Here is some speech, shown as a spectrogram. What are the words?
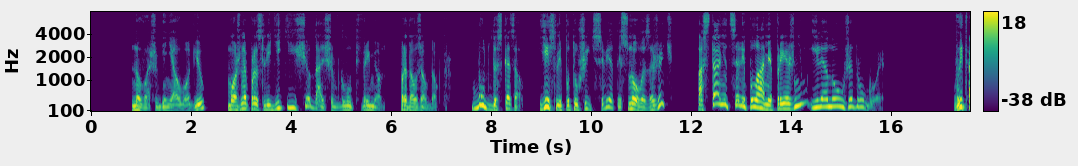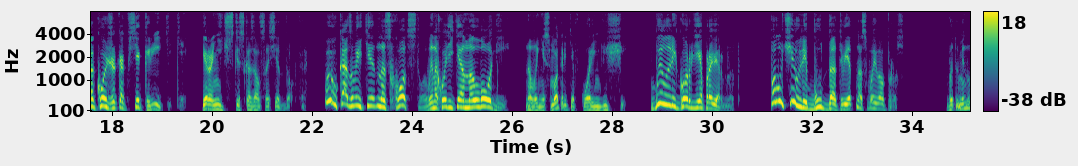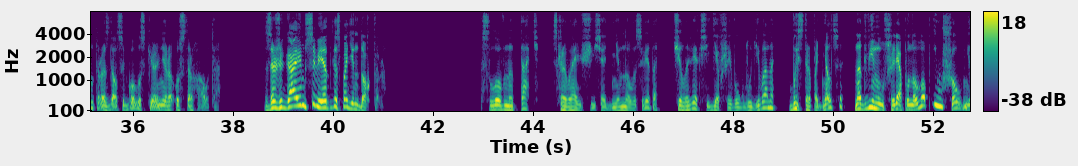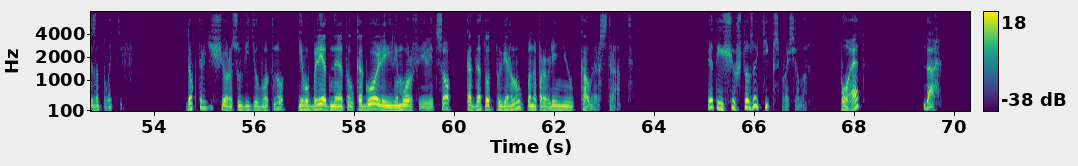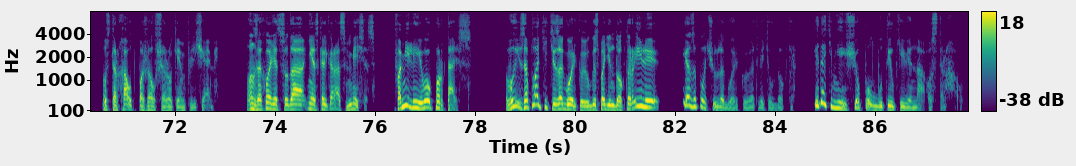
Но вашу генеалогию можно проследить еще дальше вглубь времен, продолжал доктор. Будда сказал, если потушить свет и снова зажечь, останется ли пламя прежним или оно уже другое? Вы такой же, как все критики, иронически сказал сосед доктора. Вы указываете на сходство, вы находите аналогии, но вы не смотрите в корень вещей. Был ли Горгий опровергнут? Получил ли Будда ответ на свой вопрос? В эту минуту раздался голос Кёльнера Остерхаута. «Зажигаем свет, господин доктор!» Словно тать, скрывающийся от дневного света, человек, сидевший в углу дивана, быстро поднялся, надвинул шляпу на лоб и ушел, не заплатив. Доктор еще раз увидел в окно его бледное от алкоголя или морфия лицо, когда тот повернул по направлению Калверстрат. — Это еще что за тип? — спросил он. — Поэт? — Да. Остерхаут пожал широкими плечами. Он заходит сюда несколько раз в месяц. Фамилия его Портальс. Вы заплатите за горькую, господин доктор, или... — Я заплачу за горькую, — ответил доктор. — И дайте мне еще полбутылки вина, Остерхаут.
